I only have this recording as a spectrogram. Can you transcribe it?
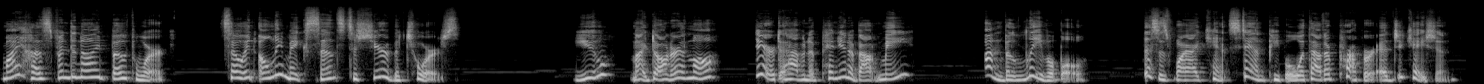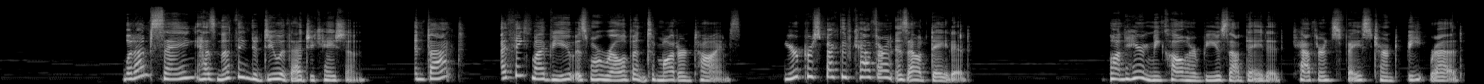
My husband and I both work, so it only makes sense to share the chores. You, my daughter in law, dare to have an opinion about me? Unbelievable. This is why I can't stand people without a proper education. What I'm saying has nothing to do with education. In fact, I think my view is more relevant to modern times. Your perspective, Catherine, is outdated. Upon hearing me call her views outdated, Catherine's face turned beet red.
